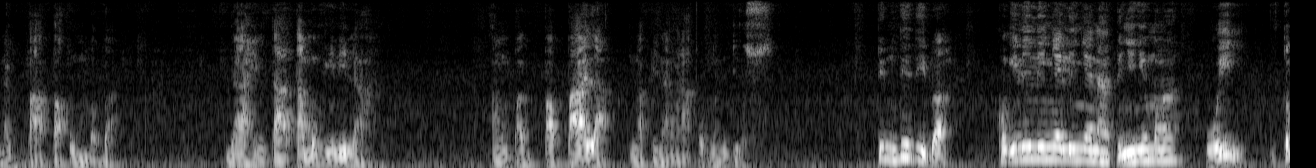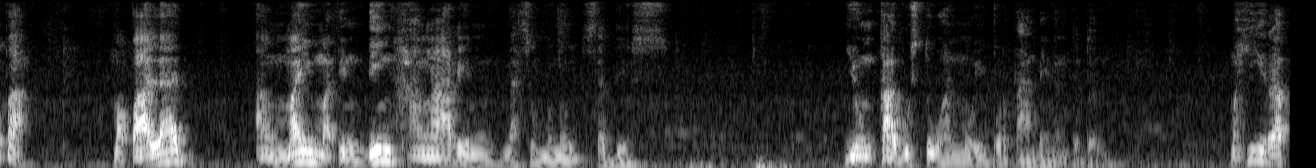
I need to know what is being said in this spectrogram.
nagpapakumbaba. Dahil tatamuhin nila ang pagpapala na pinangako ng Diyos. Tindi, di ba? Kung ililinya-linya natin, yun yung mga way. Ito pa. Mapalad ang may matinding hangarin na sumunod sa Diyos. Yung kagustuhan mo, importante nando doon. Mahirap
